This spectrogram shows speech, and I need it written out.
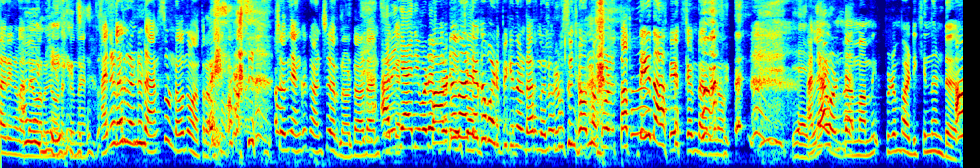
കാര്യങ്ങളല്ലേ പറഞ്ഞു കൊടുക്കുന്നത് അതിനിടെ രണ്ട് ഡാൻസ് ഉണ്ടാവുന്ന മാത്രം. പക്ഷെ ഞങ്ങൾക്ക് കാണിച്ചു തരണം കേട്ടോ ഡാൻസ് ഞാനിവിടെ പഠിപ്പിക്കുന്നുണ്ടായിരുന്നല്ലോ. ഒരു ദിവസം ഞാൻ തത്തേതായൊക്കെ ഉണ്ടായിരുന്നു. അല്ല മമ്മി ഇപ്പോഴും പഠിക്കുന്നുണ്ട്. ആ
